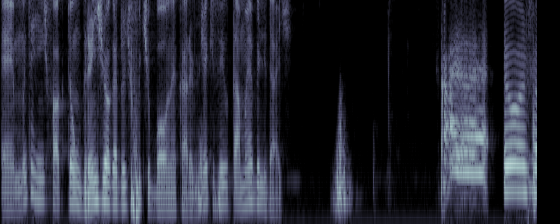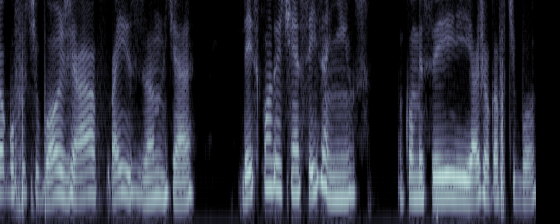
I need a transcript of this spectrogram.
é, muita gente fala que tu é um grande jogador de futebol, né, cara? De onde é que veio o tamanho e a habilidade? Cara, eu jogo futebol já faz anos já. Desde quando eu tinha seis aninhos, eu comecei a jogar futebol.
